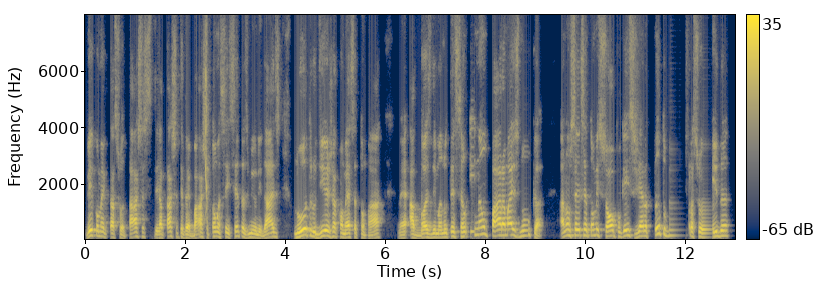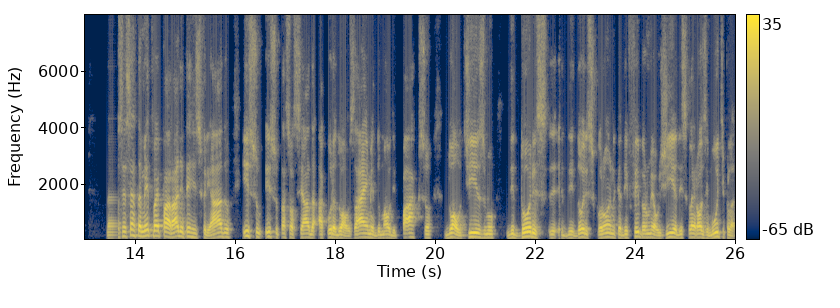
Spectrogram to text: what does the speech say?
vê como é que está a sua taxa, se a taxa estiver baixa, toma 600 mil unidades, no outro dia já começa a tomar né, a dose de manutenção e não para mais nunca, a não ser que você tome sol, porque isso gera tanto para a sua vida, né, você certamente vai parar de ter resfriado, isso está associado à cura do Alzheimer, do mal de Parkinson, do autismo, de dores, de dores crônicas, de fibromialgia, de esclerose múltipla,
